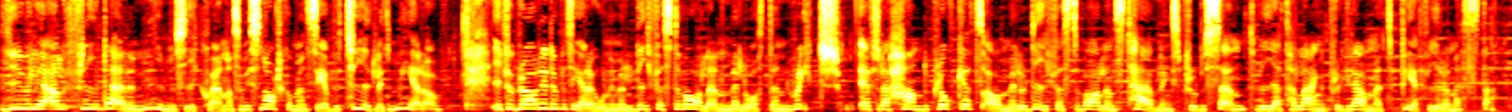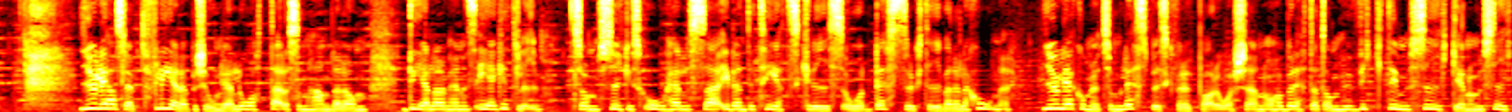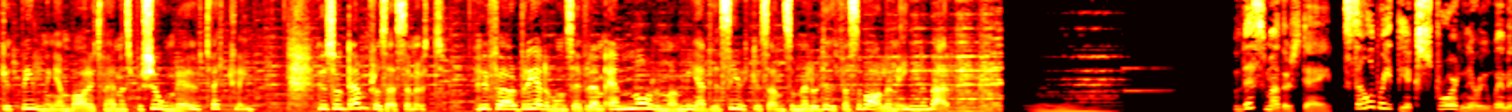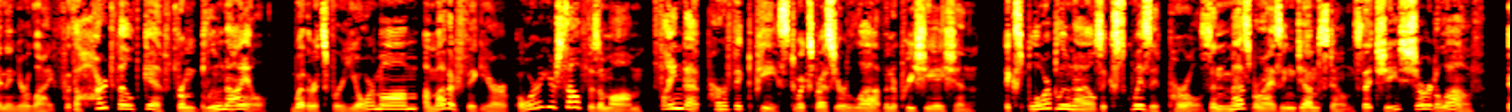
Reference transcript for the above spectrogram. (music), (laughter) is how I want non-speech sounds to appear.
Julia Alfrida är en ny musikstjärna som vi snart kommer att se betydligt mer av. I februari debuterar hon i Melodifestivalen med låten Rich efter att ha handplockats av Melodifestivalens tävlingsproducent via talangprogrammet P4 Nästa. Julia har släppt flera personliga låtar som handlar om delar av hennes eget liv. Som psykisk ohälsa, identitetskris och destruktiva relationer. Julia kom ut som lesbisk för ett par år sedan och har berättat om hur viktig musiken och musikutbildningen varit för hennes personliga utveckling. Hur såg den processen ut? Hur förbereder hon sig för den enorma mediacirkusen som Melodifestivalen innebär? This Mother's Day, celebrate the extraordinary women in your life with a heartfelt gift from Blue Nile. Whether it's for your mom, a mother figure, or yourself as a mom, find that perfect piece to express your love and appreciation. Explore Blue Nile's exquisite pearls and mesmerizing gemstones that she's sure to love.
